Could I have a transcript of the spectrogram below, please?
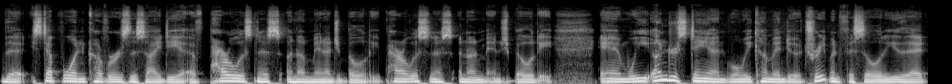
that step one covers this idea of powerlessness and unmanageability, powerlessness and unmanageability. And we understand when we come into a treatment facility that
